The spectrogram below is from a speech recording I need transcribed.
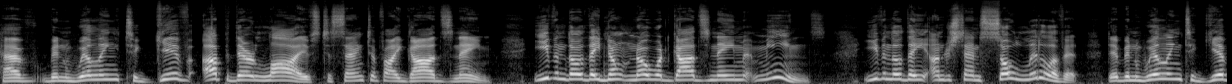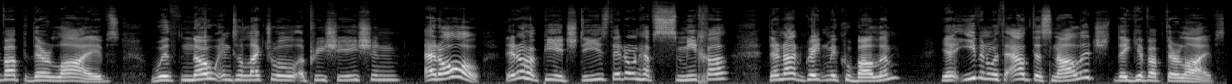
have been willing to give up their lives to sanctify God's name, even though they don't know what God's name means. Even though they understand so little of it, they've been willing to give up their lives with no intellectual appreciation at all. They don't have PhDs, they don't have smicha, they're not great mikubalim. Yet, even without this knowledge, they give up their lives.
